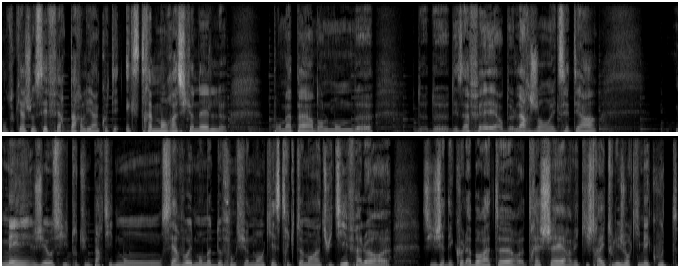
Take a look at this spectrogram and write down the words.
en tout cas, je sais faire parler un côté extrêmement rationnel pour ma part dans le monde des affaires, de l'argent, etc. Mais j'ai aussi toute une partie de mon cerveau et de mon mode de fonctionnement qui est strictement intuitif. Alors, euh, si j'ai des collaborateurs très chers avec qui je travaille tous les jours qui m'écoutent,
